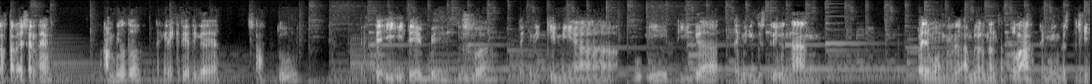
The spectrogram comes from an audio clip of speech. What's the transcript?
daftar SNM ambil tuh teknik ketiga tiganya satu FTI ITB dua teknik kimia UI tiga teknik industri Unan pokoknya mau milih ambil Unan satu lah teknik industri.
